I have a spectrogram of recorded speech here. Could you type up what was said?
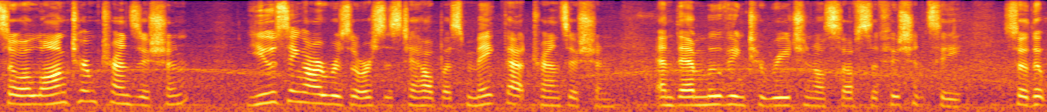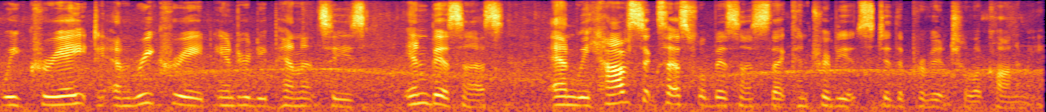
So a long-term transition using our resources to help us make that transition and then moving to regional self-sufficiency so that we create and recreate interdependencies in business and we have successful business that contributes to the provincial economy.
